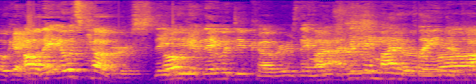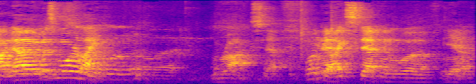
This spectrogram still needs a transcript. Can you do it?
Okay. Oh, they, it was covers. They Okay. do, they would do covers. They might, I think they might have played their rock? no. It was more like rock stuff. You know, like Steppenwolf. you Yeah. know,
